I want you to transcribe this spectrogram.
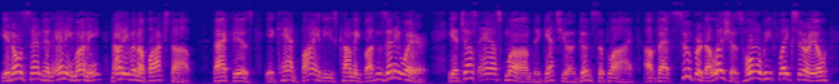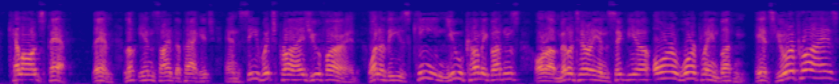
You don't send in any money, not even a box top. Fact is, you can't buy these comic buttons anywhere. You just ask Mom to get you a good supply of that super delicious whole wheat flake cereal, Kellogg's Pep. Then look inside the package and see which prize you find. One of these keen new comic buttons or a military insignia or warplane button. It's your prize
